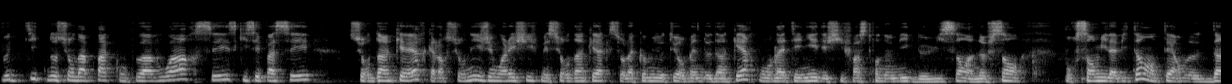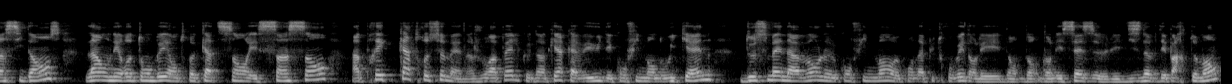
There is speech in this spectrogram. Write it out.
petite notion d'impact qu'on peut avoir, c'est ce qui s'est passé sur Dunkerque, alors sur Nice, j'ai moins les chiffres, mais sur Dunkerque, sur la communauté urbaine de Dunkerque, où on atteignait des chiffres astronomiques de 800 à 900 pour 100 000 habitants en termes d'incidence. Là, on est retombé entre 400 et 500 après quatre semaines. Je vous rappelle que Dunkerque avait eu des confinements de week-end deux semaines avant le confinement euh, qu'on a pu trouver dans les, dans, les 16, les 19 départements.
